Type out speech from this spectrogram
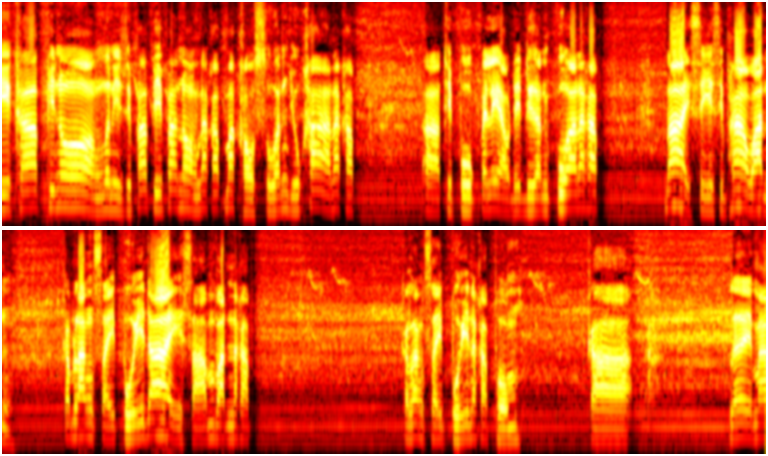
ีครับพี่น้องเมื่อนี้สิพาพี่พาน้องนะครับมาเขาสวนอยู่ค่านะครับอ่าที่ปลูกไปแล้วในเดือนกัวนะครับ ได้ 45 วันกำลังใส่ปุ๋ยได้ 3 วันนะครับกำลังใส่ปุ๋ยนะครับผมกาเลยมา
